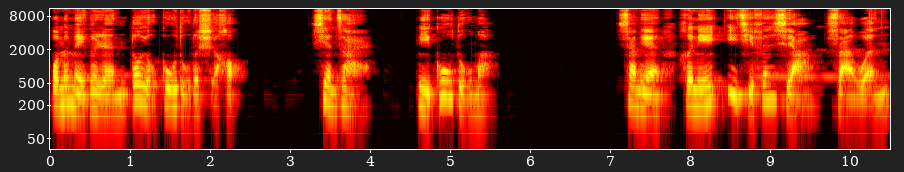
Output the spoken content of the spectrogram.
我们每个人都有孤独的时候，现在你孤独吗？下面和您一起分享散文《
